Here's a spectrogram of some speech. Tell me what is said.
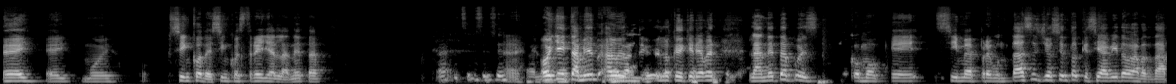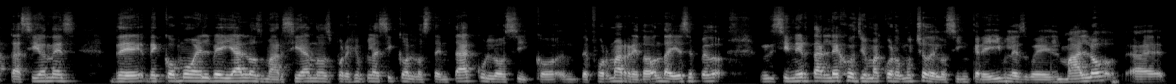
Ey, ey, muy. 5 de 5 estrellas, la neta. Ah, sí, sí, sí. Eh, Oye, y también No lo que quería ver, la neta, pues como que si me preguntases, yo siento que sí ha habido adaptaciones de, cómo él veía a los marcianos, por ejemplo, así con los tentáculos y con, de forma redonda y ese pedo, sin ir tan lejos, yo me acuerdo mucho de los increíbles, güey, el malo, eh,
